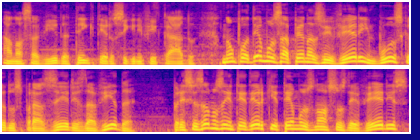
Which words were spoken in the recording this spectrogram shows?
A nossa vida tem que ter o significado. Não podemos apenas viver em busca dos prazeres da vida. Precisamos entender que temos nossos deveres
